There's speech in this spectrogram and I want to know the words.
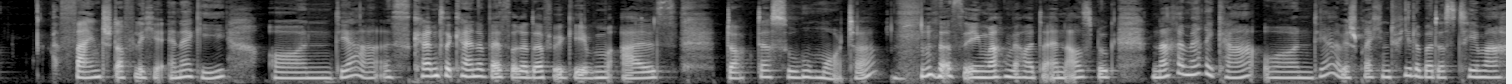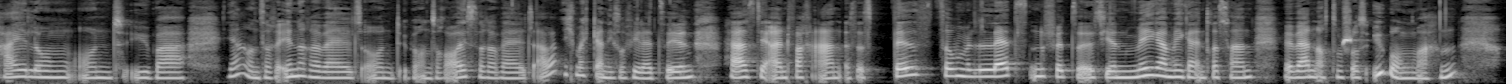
feinstoffliche Energie. Und ja, es könnte keine bessere dafür geben als Dr. Sue Morter. Deswegen machen wir heute einen Ausflug nach Amerika und ja, wir sprechen viel über das Thema Heilung und über ja, unsere innere Welt und über unsere äußere Welt. Aber ich möchte gar nicht so viel erzählen. Hör es dir einfach an. Es ist bis zum letzten Fitzelchen mega, mega interessant. Wir werden auch zum Schluss Übungen machen.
